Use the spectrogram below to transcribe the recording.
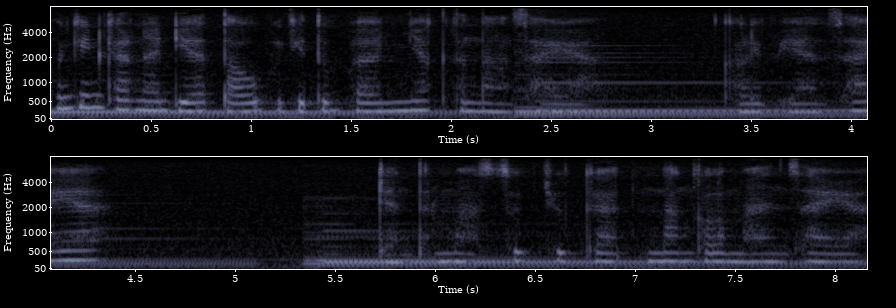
mungkin karena dia tahu begitu banyak tentang saya, kelebihan saya, dan termasuk juga tentang kelemahan saya.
